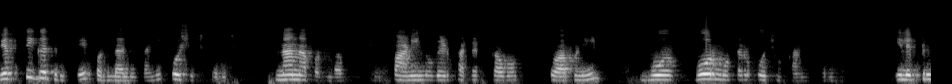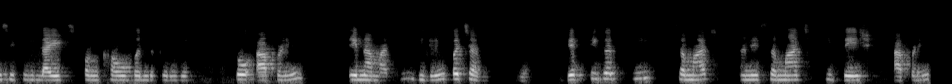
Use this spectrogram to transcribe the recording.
વ્યક્તિગત રીતે પગલાં લેવાની કોશિશ કરું છું. નાના પગલાં હોય છે. પાણીનો વેડફાટ અટકાવો તો આપણે બોર મોટર ઓછું કામ કરીએ. ઇલેક્ટ્રિસિટી લાઇટ્સ પંખાઓ બંધ કરીએ તો આપણે એનામાંથી વીજળી બચાવી શકીએ. વ્યક્તિગતથી સમાજ અને સમાજથી દેશ આપણે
